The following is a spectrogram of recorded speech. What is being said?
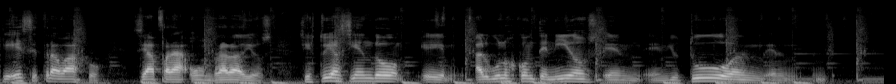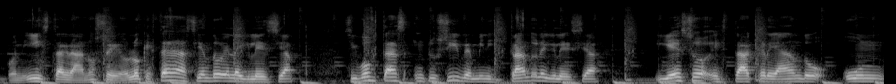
que ese trabajo sea para honrar a Dios. Si estoy haciendo eh, algunos contenidos en, YouTube o en, en Instagram, no sé, lo que estás haciendo en la iglesia, si vos estás inclusive ministrando la iglesia y eso está creando un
